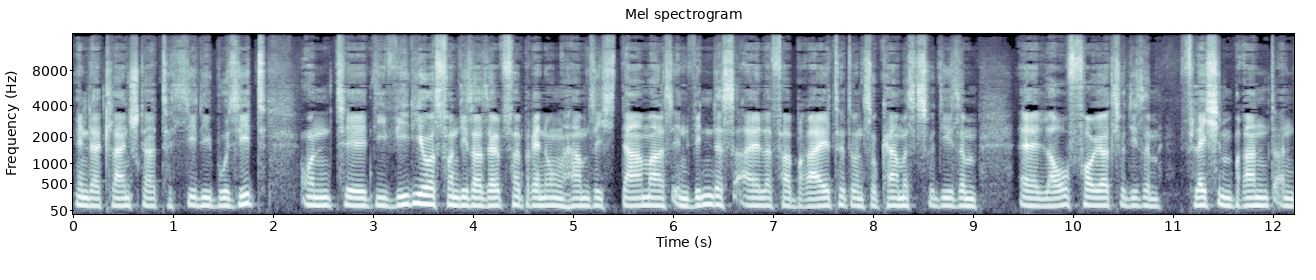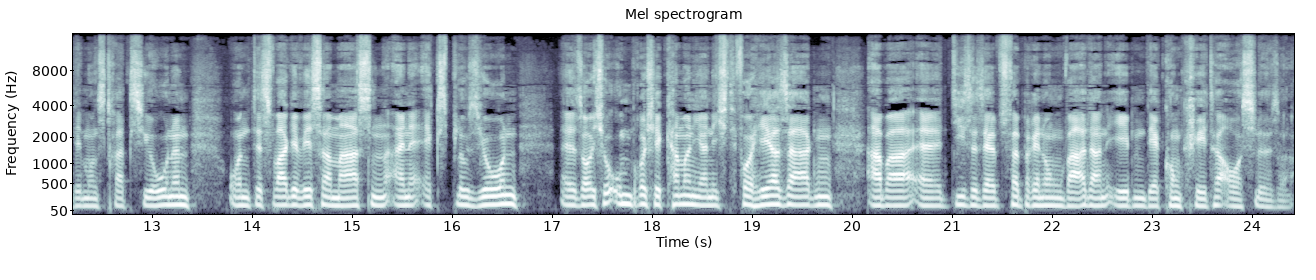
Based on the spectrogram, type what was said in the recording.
in der Kleinstadt Sidi Bouzid. Und äh, die Videos von dieser Selbstverbrennung haben sich damals in Windeseile verbreitet und so kam es zu diesem äh, Lauffeuer, zu diesem Flächenbrand, an Demonstrationen. Und es war gewissermaßen eine Explosion. Äh, solche Umbrüche kann man ja nicht vorhersagen, aber äh, diese Selbstverbrennung war dann eben der konkrete Auslöser.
